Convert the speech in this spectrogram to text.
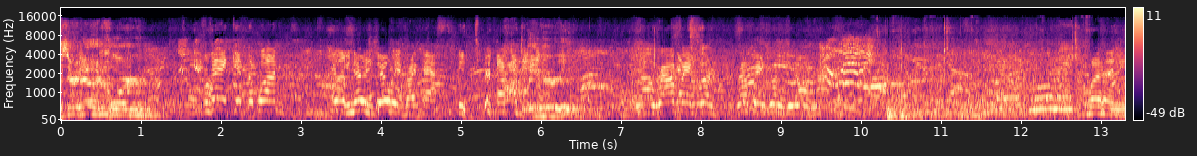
Is there another quarter? Hey, get the one. You know, Joe went right past it. I believe there is. well, Ralph ain't gonna, Ralph ain't gonna get on that. What, honey?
